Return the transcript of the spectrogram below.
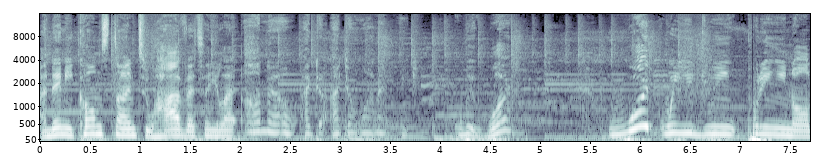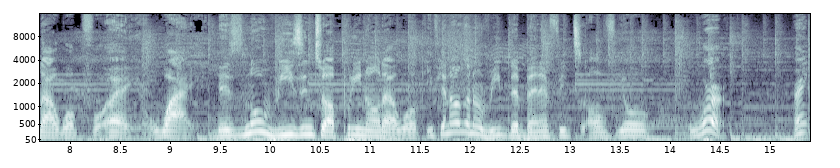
And then it comes time to harvest and you're like, oh no, I don't, I don't want to. Wait, what? What were you doing putting in all that work for? Why? There's no reason to put in all that work if you're not going to reap the benefits of your work, right?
